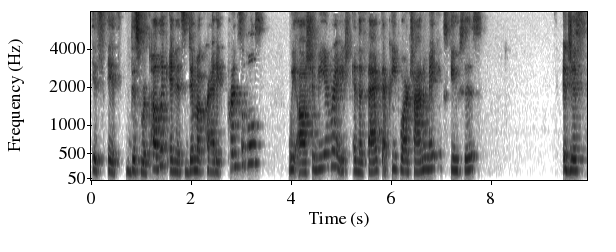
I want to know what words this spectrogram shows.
its its this republic and its democratic principles. We all should be enraged. And the fact that people are trying to make excuses it just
